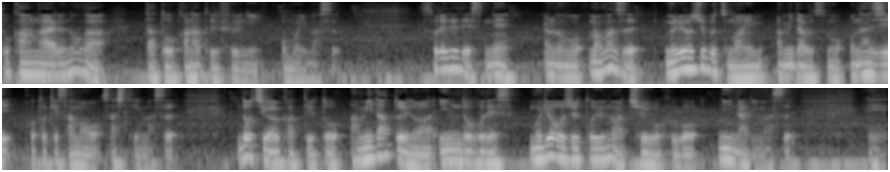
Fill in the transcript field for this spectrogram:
と考えるのが妥当かなというふうに思います。それでですねあの、まあ、まず無量寿仏も阿弥陀仏も同じ仏様を指しています。どう違うかっていうと阿弥陀というのはインド語です無量寿というのは中国語になります、え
